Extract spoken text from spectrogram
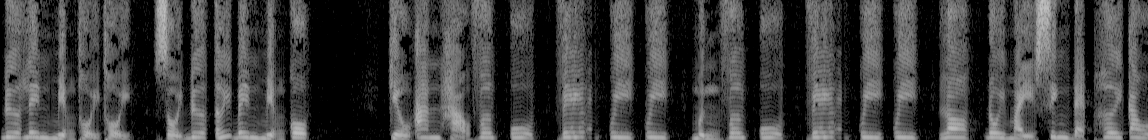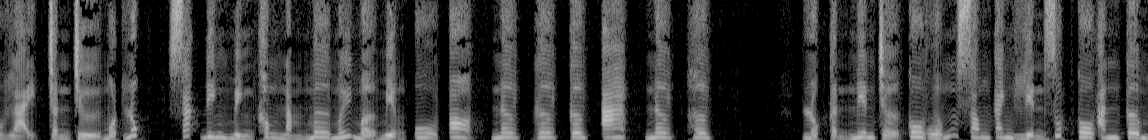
đưa lên miệng thổi thổi, rồi đưa tới bên miệng cô. Kiều An Hảo vơ u, v, quy quy, mừng vơ u, v, quy quy, lo, đôi mày xinh đẹp hơi cau lại, trần trừ một lúc, xác định mình không nằm mơ mới mở miệng u, o, nơ, gơ, cơ, a, nơ, hơ. Lục Cẩn Niên chờ cô uống xong canh liền giúp cô ăn cơm.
